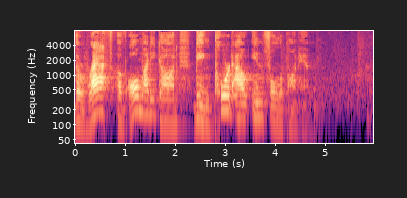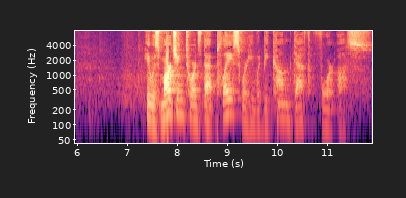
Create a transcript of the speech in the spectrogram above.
the wrath of Almighty God being poured out in full upon him. He was marching towards that place where he would become death for us.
